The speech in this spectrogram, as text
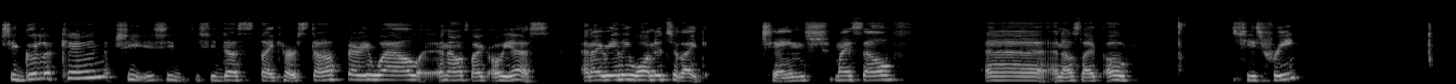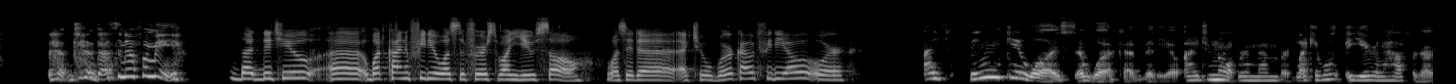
She good looking. She she she does like her stuff very well. And i was like oh yes. And i really wanted to like change myself uh and i was like oh she's free. That's enough for me. But did you? Uh, what kind of video was the first one you saw? Was it a actual workout video or? i think it was a workout video i do not remember like it was a year and a half ago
